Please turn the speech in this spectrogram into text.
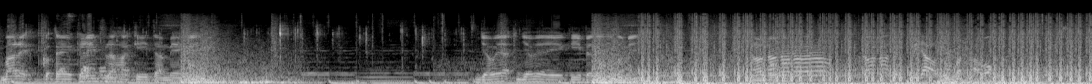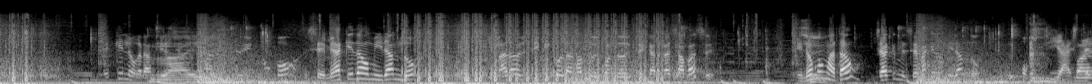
Vale, eh, Claim Flash aquí también, eh. Yo voy, a, yo voy a ir aquí también. No, no, no, no, no, no, no, no, ten cuidado, por favor. Es que lo gracioso es que Se me ha quedado mirando y me ha dado el típico lagazo de cuando te carga esa base. Y no Sí. me ha matado. O sea, que me- se me ha quedado mirando. Hostia, este Vale,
